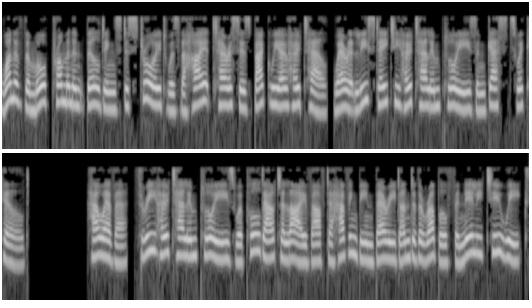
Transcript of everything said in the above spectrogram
One of the more prominent buildings destroyed was the Hyatt Terraces Baguio Hotel, where at least 80 hotel employees and guests were killed. However, three hotel employees were pulled out alive after having been buried under the rubble for nearly two weeks,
